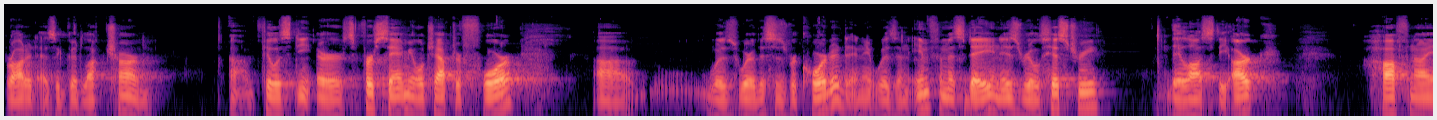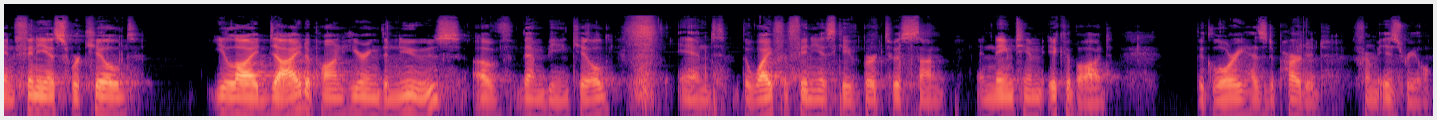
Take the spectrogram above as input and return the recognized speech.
brought it as a good luck charm. Um, Philistine, or 1 Samuel chapter 4 uh, was where this is recorded, and it was an infamous day in Israel's history. They lost the ark. Hophni and Phinehas were killed. Eli died upon hearing the news of them being killed, and the wife of Phinehas gave birth to a son and named him Ichabod, the glory has departed from Israel.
